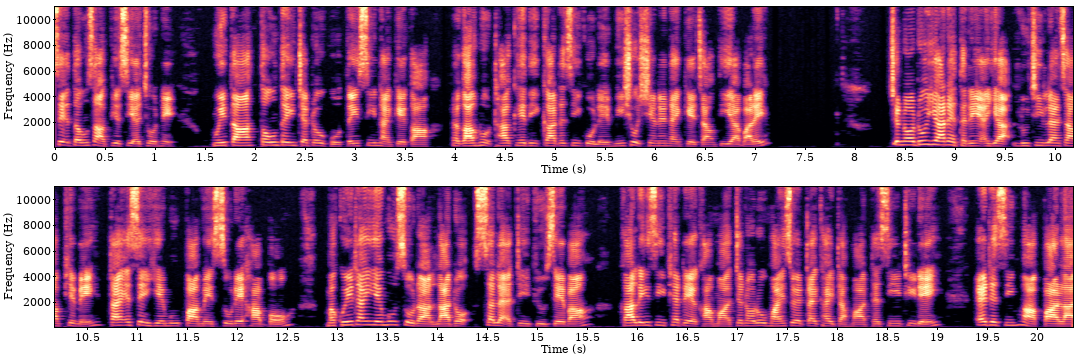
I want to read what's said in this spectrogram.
စစ်အုံဆောင်ပစ္စည်းအချို့နှင့်ငွေသား3သိန်းကျပ်တို့ကိုတင်စီနိုင်ခဲ့က၎င်းတို့ထားခဲ့သည့်ကားတစ်စီးကိုလည်းမိရှို့ရှင်းလင်းနိုင်ခဲ့ကြောင်းသိရပါတယ်။ ကျွန်တော်တို့ရတဲ့သတင်းအရလူကြီးလမ်းကြောင်းဖြစ်မယ်တိုင်းအဆင့်ရဲမှုပါမယ်ဆိုတဲ့ဟာပေါ့မကွေးတိုင်းရဲမှုဆိုတာလာတော့ဆက်လက်အတီးပြူစေပါကားလေးစီးဖြတ်တဲ့အခါမှာကျွန်တော်တို့မိုင်းဆွဲတိုက်ခိုက်တာမှတစည်းထိတယ်အဲ့တစည်းမှပါလာ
